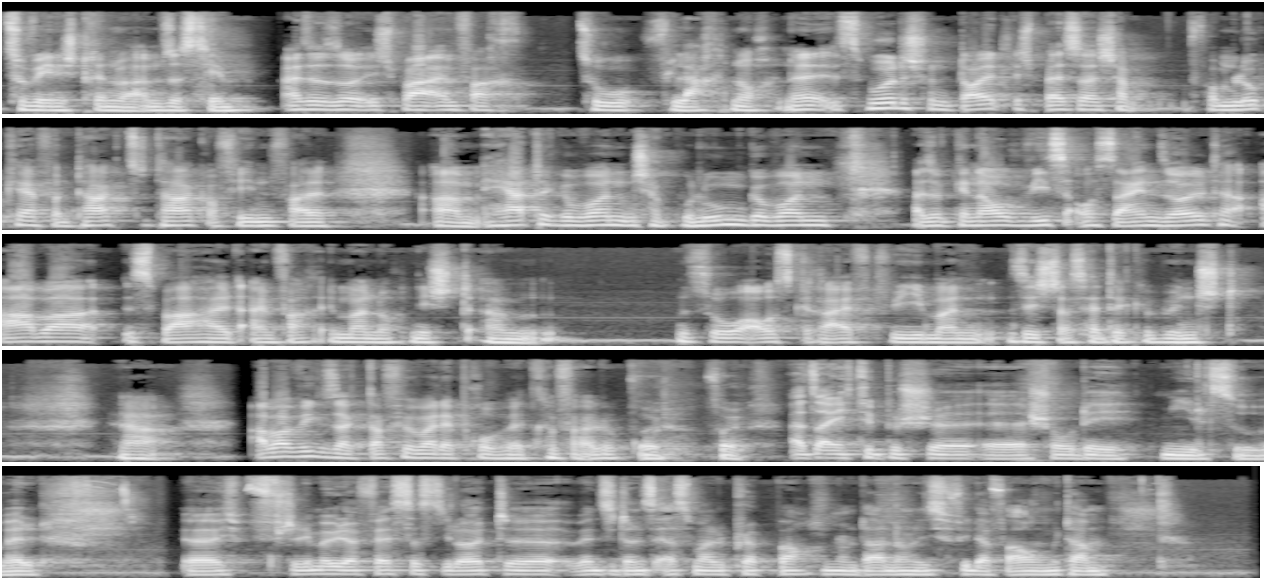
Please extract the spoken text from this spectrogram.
zu wenig drin war im System. Also so, ich war einfach zu flach noch. Ne? Es wurde schon deutlich besser. Ich habe vom Look her von Tag zu Tag auf jeden Fall ähm, Härte gewonnen. Ich habe Volumen gewonnen. Also genau wie es auch sein sollte. Aber es war halt einfach immer noch nicht ähm, so ausgereift, wie man sich das hätte gewünscht. Ja, aber wie gesagt, dafür war der Pro-Wettkampf also voll, voll. Also eigentlich typische äh, Showday-Meals so, weil äh, ich stelle immer wieder fest, dass die Leute, wenn sie dann das erste Mal Prep machen und da noch nicht so viel Erfahrung mit haben,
